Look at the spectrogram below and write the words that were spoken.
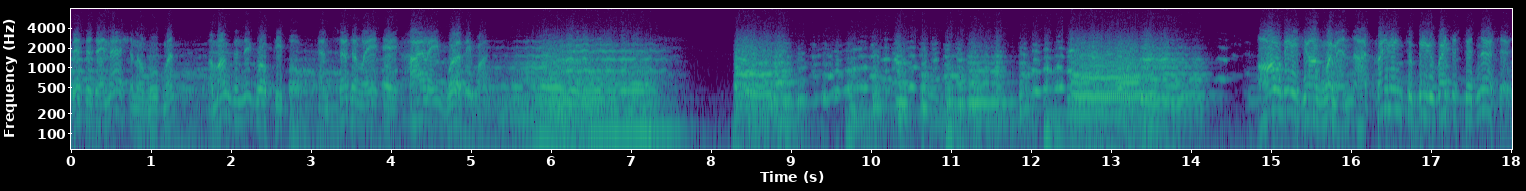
This is a national movement among the Negro people, and certainly a highly worthy one. Young women are training to be registered nurses.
